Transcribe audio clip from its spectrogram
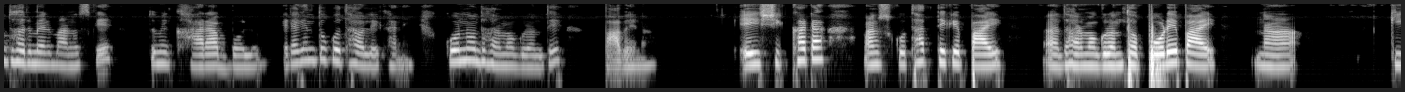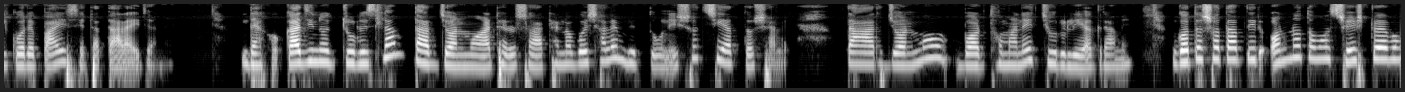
ধর্মের মানুষকে তুমি খারাপ বলো? এটা কিন্তু কোথাও লেখা নেই। কোনো ধর্মগ্রন্থে পাবে না। এই শিক্ষাটা মানুষ কোথার থেকে পায়? ধর্মগ্রন্থ পড়ে পায় না কি করে পায় সেটা তারাই জানে। দেখো, কাজী নজরুল ইসলাম তার জন্ম আঠেরোশো আটানব্বই সালে, মৃত্যু উনিশশো ছিয়াত্তর সালে। তার জন্ম বর্ধমানের চুরুলিয়া গ্রামে। গত শতাব্দীর অন্যতম শ্রেষ্ঠ এবং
